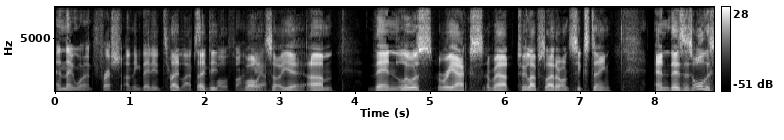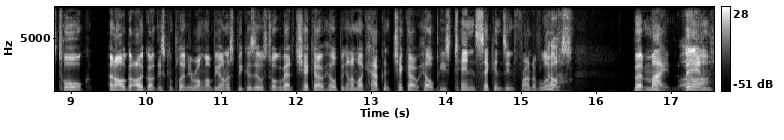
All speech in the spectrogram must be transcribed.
And they weren't fresh. I think they did three They, laps they in did qualifying. Yeah. so yeah. Um, then Lewis reacts about two laps later on 16. And there's this, all this talk, and I got, I got this completely wrong, I'll be honest, because there was talk about Checo helping. And I'm like, how can Checo help? He's 10 seconds in front of Lewis. But, mate, then Ah.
